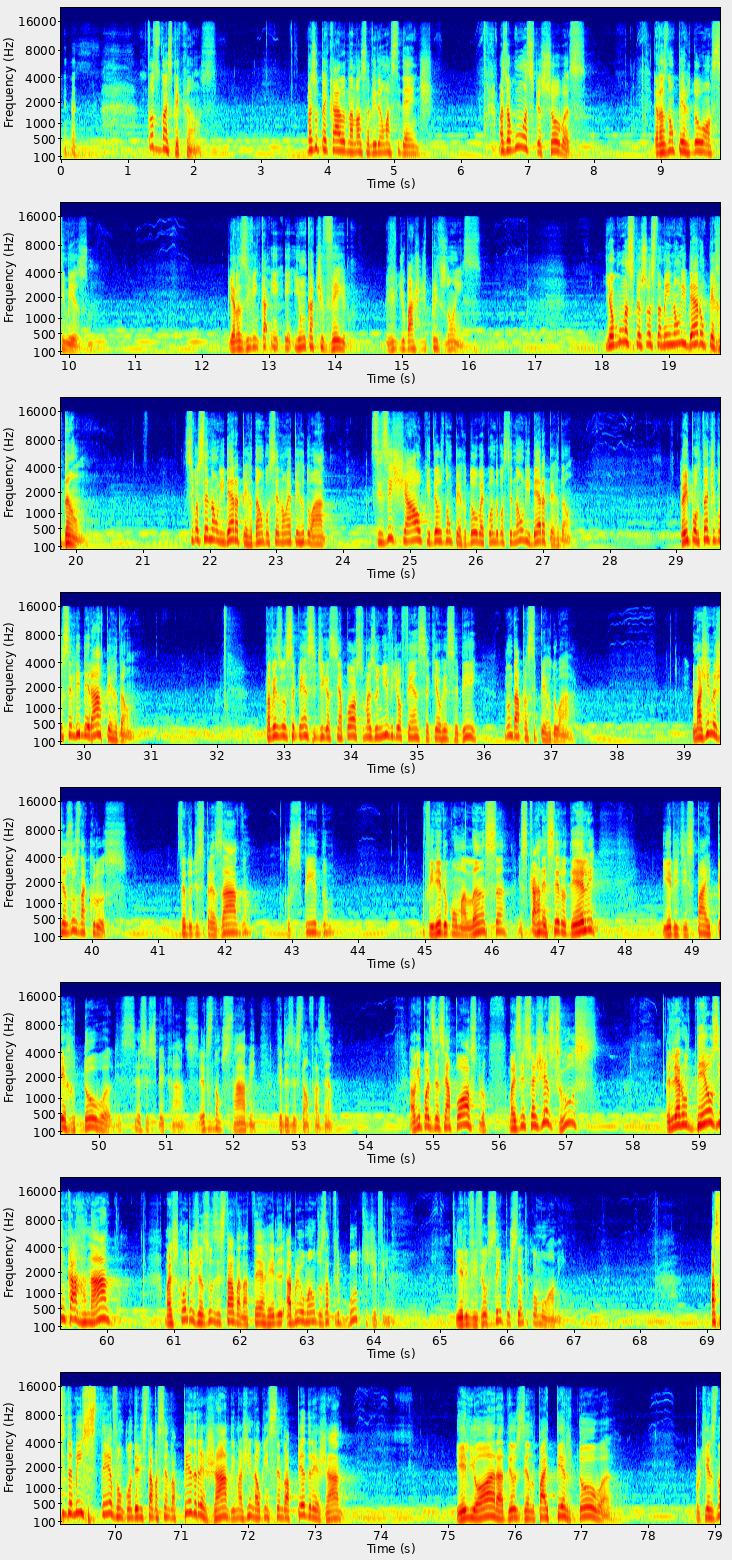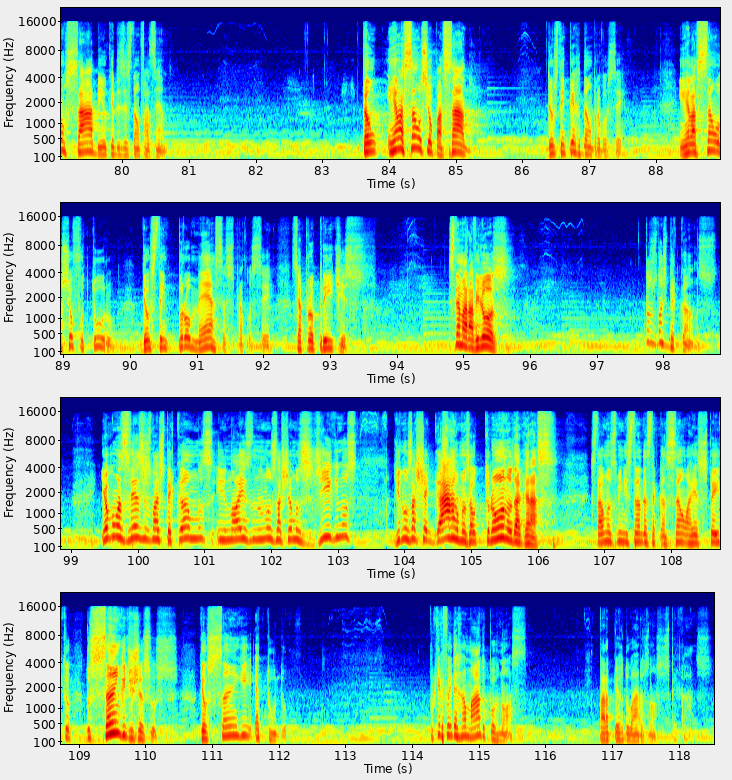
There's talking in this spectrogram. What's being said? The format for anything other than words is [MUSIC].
[LAUGHS] Todos nós pecamos. Mas o pecado na nossa vida é um acidente. Mas algumas pessoas, elas não perdoam a si mesmas. E elas vivem em um cativeiro, vivem debaixo de prisões. E algumas pessoas também não liberam perdão. Se você não libera perdão, você não é perdoado. Se existe algo que Deus não perdoa, é quando você não libera perdão. Então é importante você liberar perdão. Talvez você pense e diga assim, apóstolo, mas o nível de ofensa que eu recebi, não dá para se perdoar. Imagina Jesus na cruz sendo desprezado, cuspido, ferido com uma lança, escarneceram dele, e ele diz: Pai, perdoa-lhes esses pecados, eles não sabem o que eles estão fazendo. Alguém pode dizer assim, apóstolo, mas isso é Jesus, ele era o Deus encarnado, mas quando Jesus estava na terra, ele abriu mão dos atributos divinos, e ele viveu 100% como homem. Assim também Estevão, quando ele estava sendo apedrejado, imagina alguém sendo apedrejado, ele ora a Deus dizendo: Pai, perdoa, porque eles não sabem o que eles estão fazendo. Então, em relação ao seu passado, Deus tem perdão para você. Em relação ao seu futuro, Deus tem promessas para você. Se aproprie disso. Isso não é maravilhoso? Todos nós pecamos. E algumas vezes nós pecamos e nós não nos achamos dignos de nos achegarmos ao trono da graça. Estávamos ministrando esta canção a respeito do sangue de Jesus. Teu sangue é tudo. Porque ele foi derramado por nós para perdoar os nossos pecados.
